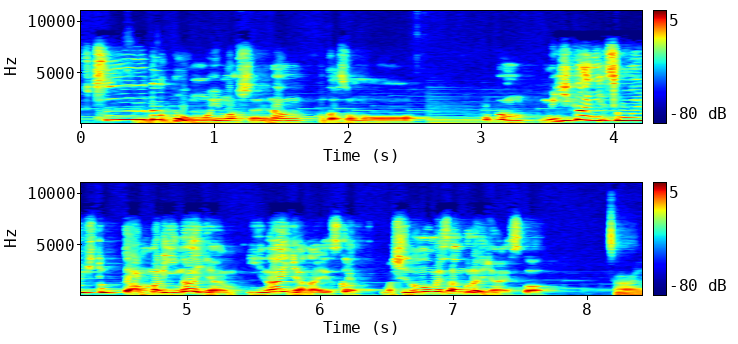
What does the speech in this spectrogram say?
普通だと思いましたね。なんかそのやっぱ身近にそういう人ってあんまりいないじゃんいないじゃないですか、まあ、東雲さんぐらいじゃないですか。はい。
